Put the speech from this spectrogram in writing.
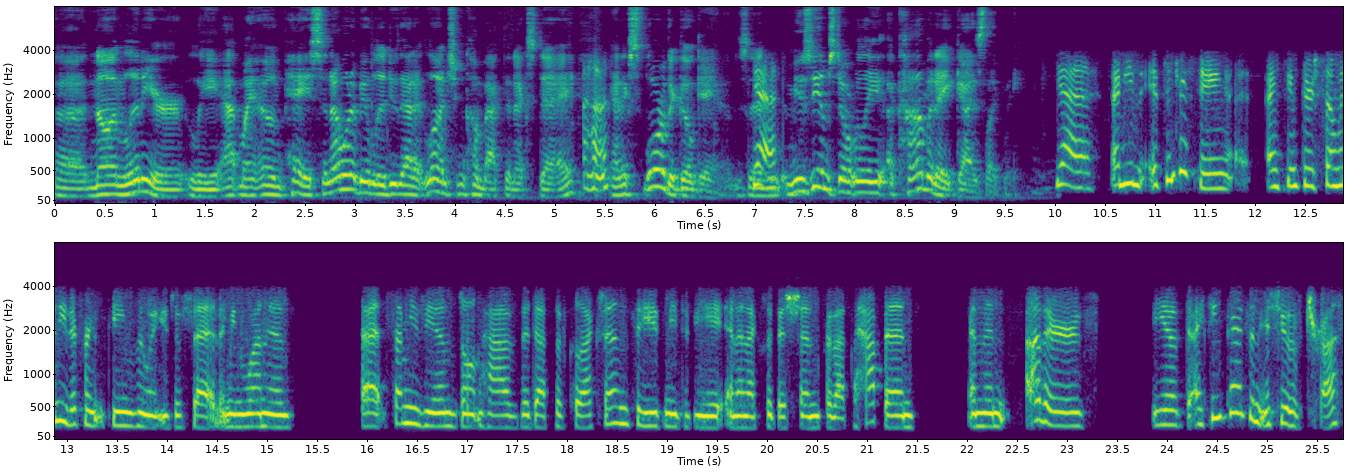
uh, non-linearly at my own pace, and I want to be able to do that at lunch and come back the next day uh-huh. and explore the Gauguins. And yeah. museums don't really accommodate guys like me. Yeah, I mean, it's interesting. I think there's so many different things in what you just said. I mean, one is that some museums don't have the depth of collection, so you'd need to be in an exhibition for that to happen. And then others, you know, I think there's an issue of trust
